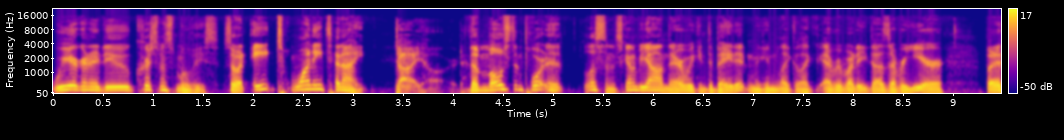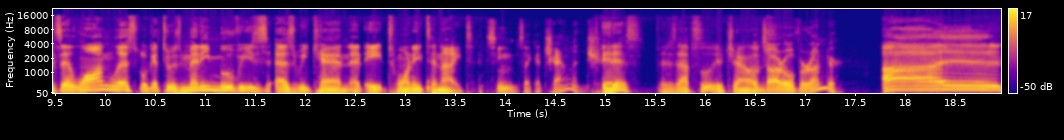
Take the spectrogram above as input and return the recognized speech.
we are going to do Christmas movies. So at eight twenty tonight, Die Hard. The most important. Listen, it's going to be on there. We can debate it, and we can like like everybody does every year. But it's a long list. We'll get to as many movies as we can at eight twenty tonight. It seems like a challenge. It is. It is absolutely a challenge. What's our over under? Uh,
